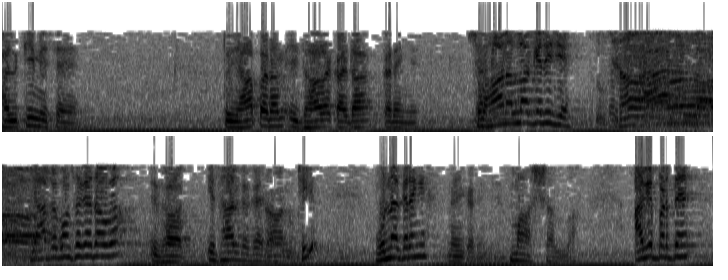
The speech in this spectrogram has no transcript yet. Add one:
حلقی میں سے ہے۔ تو یہاں پر ہم اظہار قاعدہ کریں گے۔ سبحان اللہ کہہ دیجیے سبحان اللہ۔ یہاں پہ کون سا قاعدہ ہوگا؟ اظہار۔ اظہار کا قاعدہ. ٹھیک ہے۔ غنہ کریں گے؟ نہیں کریں گے۔ ماشاء اللہ آگے پڑھتے ہیں۔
